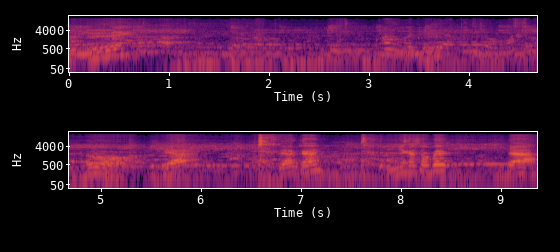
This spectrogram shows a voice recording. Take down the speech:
sini. Ini. Tuh, lihat. Lihat kan? Ini nggak sobek. Ya.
